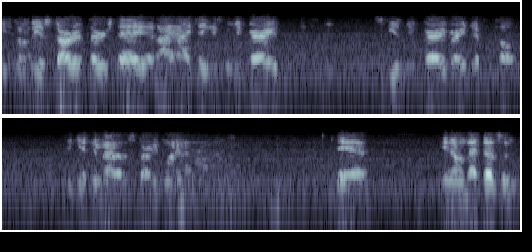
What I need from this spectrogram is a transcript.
He's going to be a starter Thursday, and I, I think it's going to be very, excuse me, very, very difficult to get him out of the starting lineup. And you know, that doesn't,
